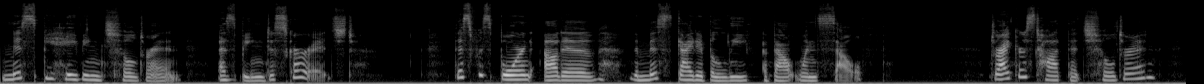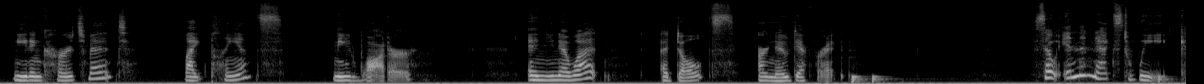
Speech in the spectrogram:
misbehaving children as being discouraged. This was born out of the misguided belief about oneself. Dreikurs taught that children need encouragement like plants need water. And you know what? Adults are no different. So, in the next week,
